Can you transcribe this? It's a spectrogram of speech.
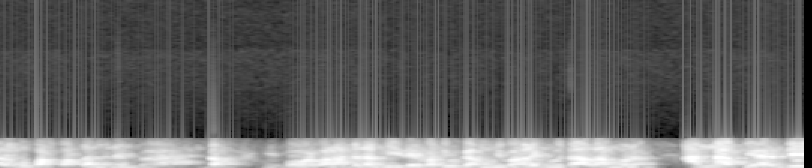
Kalau pas-pasan yang bantah. Mau kalau ada nabi Khidir pasti juga mau Waalaikumsalam. Anak biar di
